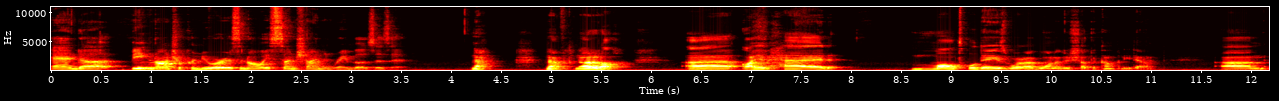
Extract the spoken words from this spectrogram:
And uh, being an entrepreneur isn't always sunshine and rainbows, is it? No, no, not at all. Uh, I have had multiple days where I've wanted to shut the company down. Um,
